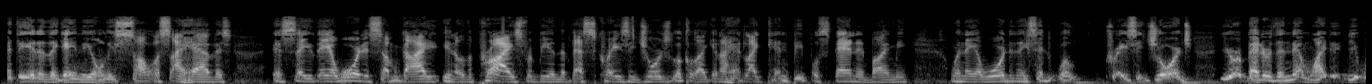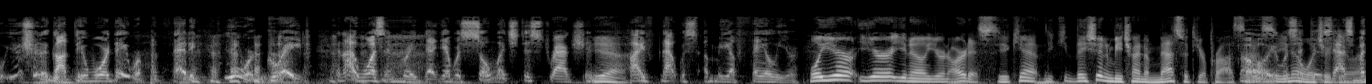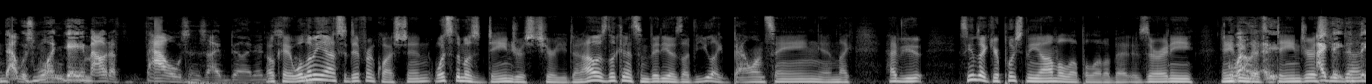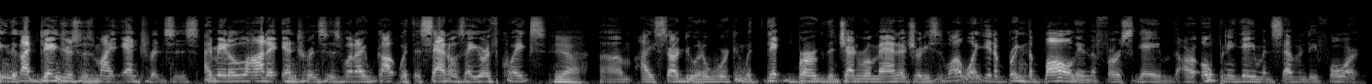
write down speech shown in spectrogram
at the end of the game, the only solace I have is, is say they awarded some guy, you know, the prize for being the best Krazy George lookalike. And I had like 10 people standing by me when they awarded. And they said, well, Krazy George, you're better than them. Why didn't you, you should have got the award. They were pathetic. You were great. and I wasn't great that There was so much distraction. Yeah. I, that was a, me a failure. Well, you're you're you know you're an artist. You can't. You can, they shouldn't be trying to mess with your process. Oh, it you was know a what disaster. But that was one game out of thousands I've done. And Okay, well, let me ask a different question. What's the most dangerous cheer you've done? I was looking at some videos of you like balancing and like have you? It seems like you're pushing the envelope a little bit. Is there any anything Well, that's dangerous I think done? the thing that got dangerous was my entrances. I made a lot of entrances when I got with the San Jose Earthquakes. yeah. Um, I started doing working with Dick Berg, the general manager. And he says, "Well, I want you to bring the ball in the first game, our opening game in '74."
